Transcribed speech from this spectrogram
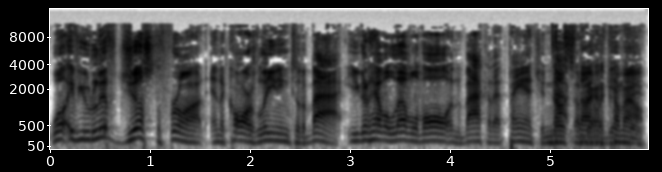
Well, if you lift just the front and the car is leaning to the back, you're going to have a level of oil in the back of that pan you're not going to come to. out.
